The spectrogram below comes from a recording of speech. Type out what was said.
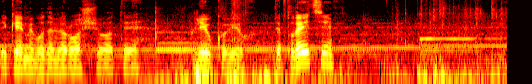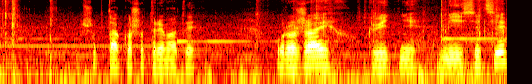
який ми будемо вирощувати у плівковій теплиці, щоб також отримати урожай у квітні місяці.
